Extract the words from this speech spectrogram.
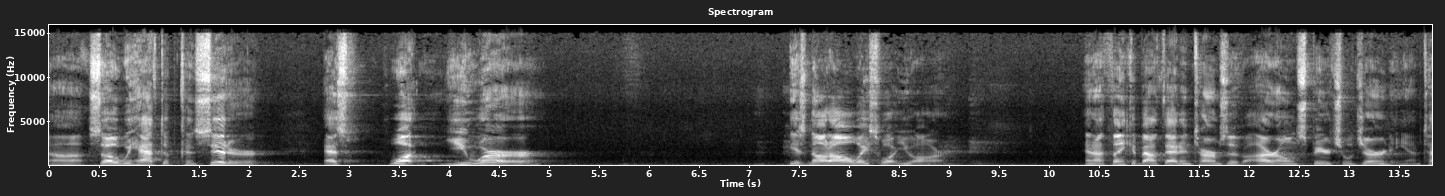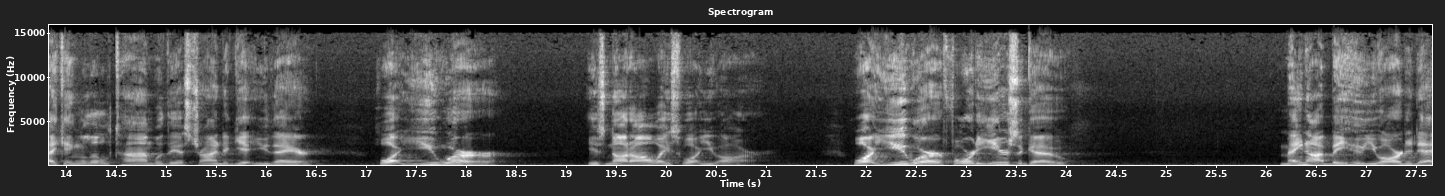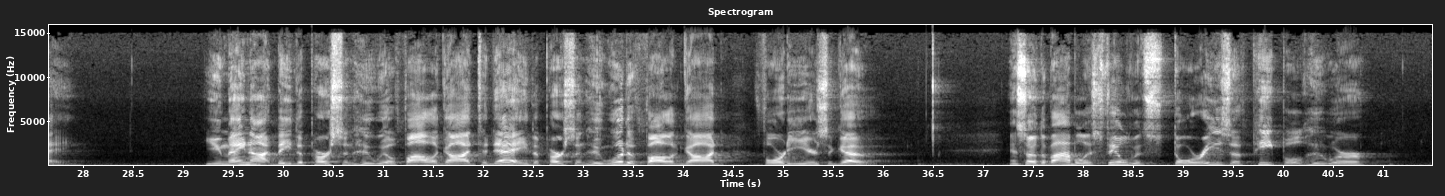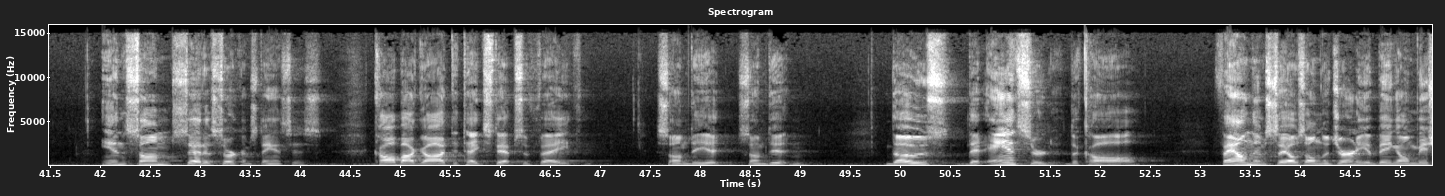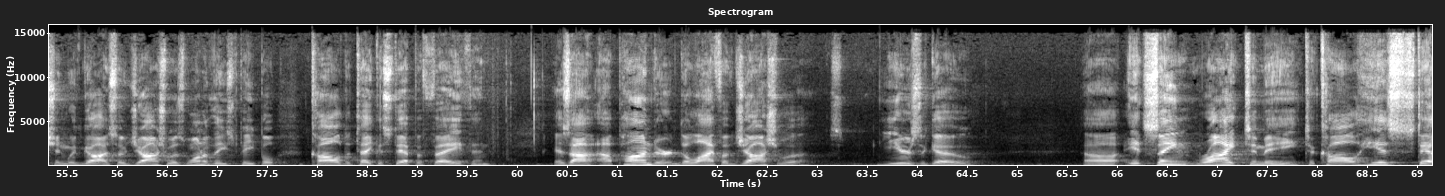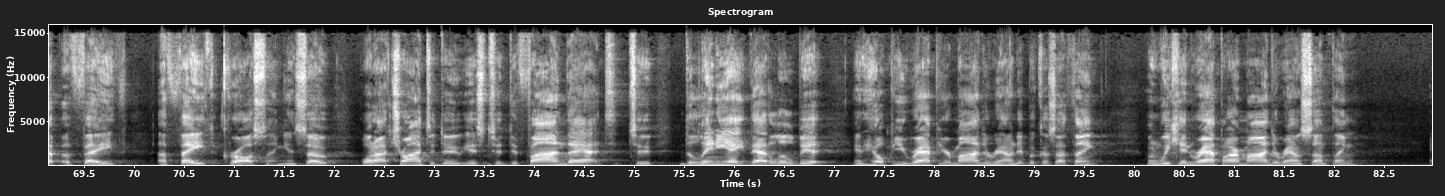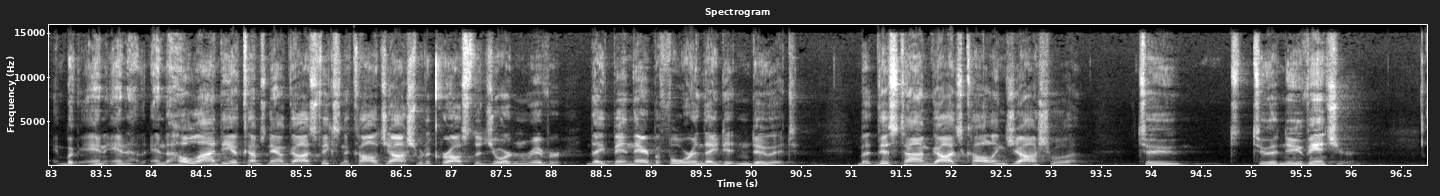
Uh, so we have to consider as what you were is not always what you are. And I think about that in terms of our own spiritual journey. I'm taking a little time with this, trying to get you there. What you were is not always what you are. What you were 40 years ago may not be who you are today. You may not be the person who will follow God today, the person who would have followed God 40 years ago. And so the Bible is filled with stories of people who were, in some set of circumstances, called by God to take steps of faith. Some did, some didn't. Those that answered the call found themselves on the journey of being on mission with God. So Joshua was one of these people called to take a step of faith. And as I, I pondered the life of Joshua years ago, uh, it seemed right to me to call his step of faith a faith crossing. And so, what I tried to do is to define that, to delineate that a little bit, and help you wrap your mind around it because I think when we can wrap our mind around something, and, and, and the whole idea comes now God's fixing to call Joshua to cross the Jordan River. They've been there before and they didn't do it. But this time God's calling Joshua to, to a new venture.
